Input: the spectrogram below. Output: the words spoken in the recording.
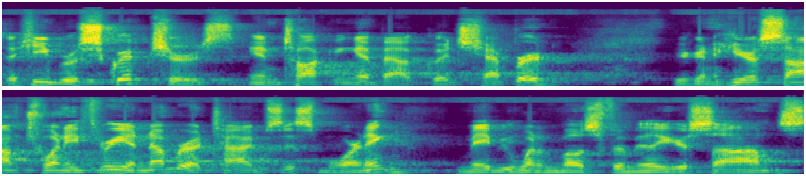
the Hebrew scriptures, in talking about Good Shepherd. You're going to hear Psalm 23 a number of times this morning, maybe one of the most familiar Psalms.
